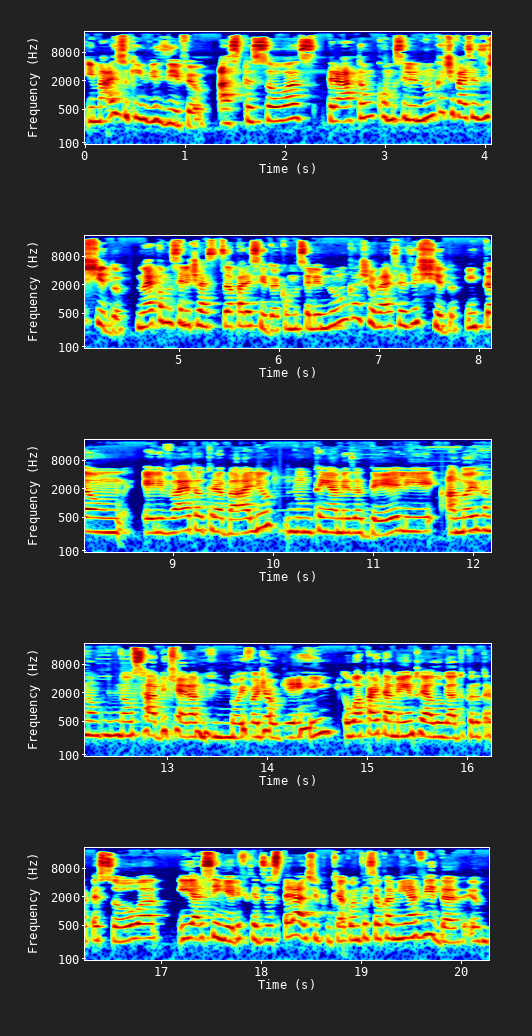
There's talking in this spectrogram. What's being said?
E mais do que invisível, as pessoas tratam como se ele nunca tivesse existido. Não é como se ele tivesse desaparecido, é como se ele nunca tivesse existido. Então, ele vai até o trabalho, não tem a mesa dele, a noiva não, não sabe que era noiva de alguém, o apartamento é alugado por outra pessoa, e assim, ele fica desesperado, tipo, o que aconteceu com a minha vida? Eu,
